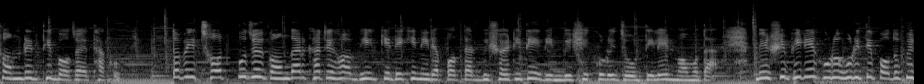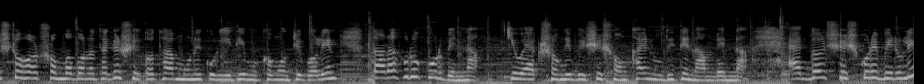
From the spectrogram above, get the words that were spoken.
সমৃদ্ধি বজায় থাকুক। তবে ছট পুজোয় গঙ্গার ঘাটে হওয়া ভিড়কে দেখে নিরাপত্তার বিষয়টিতে এদিন বেশি করে জোর দিলেন মমতা। বেশি ভিড়ে হুড়োহুড়িতে পদপিষ্ট হওয়ার সম্ভাবনা থাকে সে কথা মনে করিয়ে দিয়ে মুখ্যমন্ত্রী বলেন, তাড়াহুড়ো করবেন না। কেউ একসঙ্গে বেশি সংখ্যায় নদীতে নামবেন না। একদল শেষ করে বেরোলে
